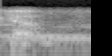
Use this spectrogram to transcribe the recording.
Alright, go.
